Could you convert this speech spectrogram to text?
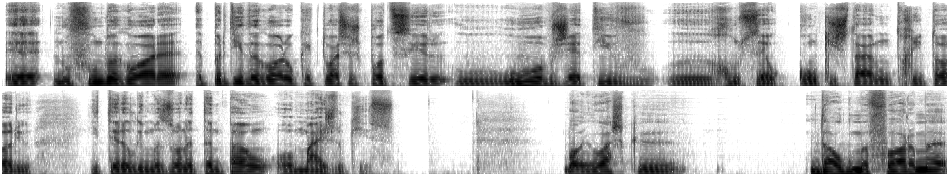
Eh, no fundo, agora, a partir de agora, o que é que tu achas que pode ser o, o objetivo russo? É conquistar um território e ter ali uma zona tampão ou mais do que isso? Bom, eu acho que de alguma forma,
